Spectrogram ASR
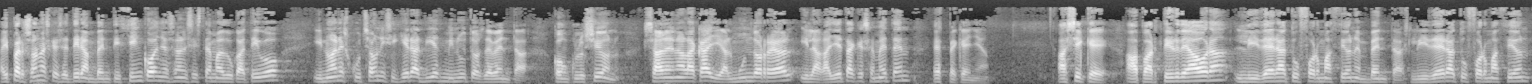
Hay personas que se tiran 25 años en el sistema educativo y no han escuchado ni siquiera 10 minutos de venta. Conclusión, salen a la calle, al mundo real, y la galleta que se meten es pequeña. Así que, a partir de ahora, lidera tu formación en ventas, lidera tu formación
